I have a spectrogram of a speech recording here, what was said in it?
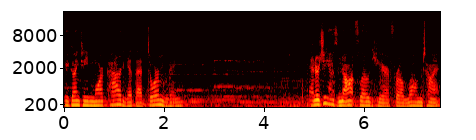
You're going to need more power to get that door moving. Energy has not flowed here for a long time.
